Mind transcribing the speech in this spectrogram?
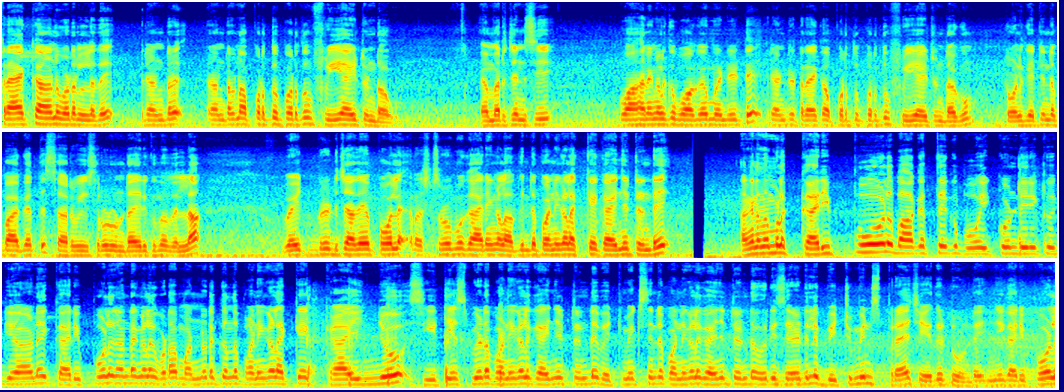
ട്രാക്കാണ് ഇവിടെ ഉള്ളത്. രണ്ട് രണ്ടെണ്ണം അപ്പുറത്തും ഇപ്പുറത്തും ഫ്രീ ആയിട്ടുണ്ടാകും. എമർജൻസി വാഹനങ്ങൾക്ക് പോകാൻ വേണ്ടിയിട്ട് രണ്ട് ട്രാക്ക് അപ്പുറത്തും ഇപ്പുറത്തും ഫ്രീ ആയിട്ടുണ്ടാകും. ടോൾ ഗേറ്റിന്റെ ഭാഗത്ത് സർവീസ് റോഡ് ഉണ്ടായിരിക്കുന്നതല്ല. വെയിറ്റ് ബ്രിഡ്ജ് അതേപോലെ റെസ്റ്റ് റൂം കാര്യങ്ങൾ അതിന്റെ പണികളൊക്കെ കഴിഞ്ഞിട്ടുണ്ട്. അങ്ങനെ നമ്മൾ കരിപ്പോൾ ഭാഗത്തേക്ക് പോയിക്കൊണ്ടിരിക്കുകയാണ്. കരിപ്പോൾ കണ്ടങ്ങൾ ഇവിടെ മണ്ണെടുക്കുന്ന പണികളൊക്കെ കഴിഞ്ഞു. സി ടി എസ് പിയുടെ പണികൾ കഴിഞ്ഞിട്ടുണ്ട്. വെറ്റ്മിക്സിന്റെ പണികൾ കഴിഞ്ഞിട്ടുണ്ട്. ഒരു സൈഡിൽ ബിറ്റുമിൻ സ്പ്രേ ചെയ്തിട്ടുണ്ട്. ഇനി കരിപ്പോൾ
